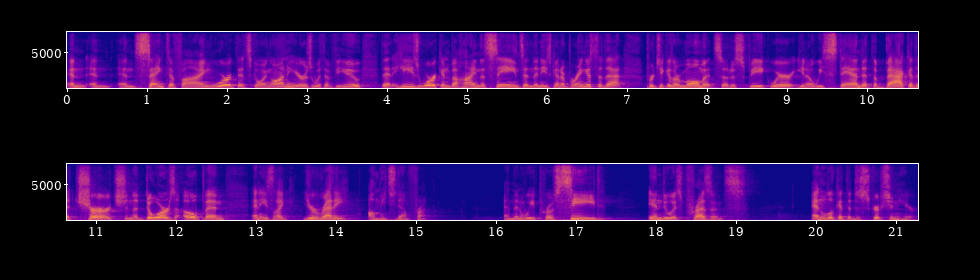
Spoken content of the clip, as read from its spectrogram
and, and, and sanctifying work that's going on here is with a view that he's working behind the scenes, and then he's going to bring us to that particular moment, so to speak, where you know we stand at the back of the church and the doors open, and he's like, You're ready, I'll meet you down front. And then we proceed into his presence and look at the description here.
